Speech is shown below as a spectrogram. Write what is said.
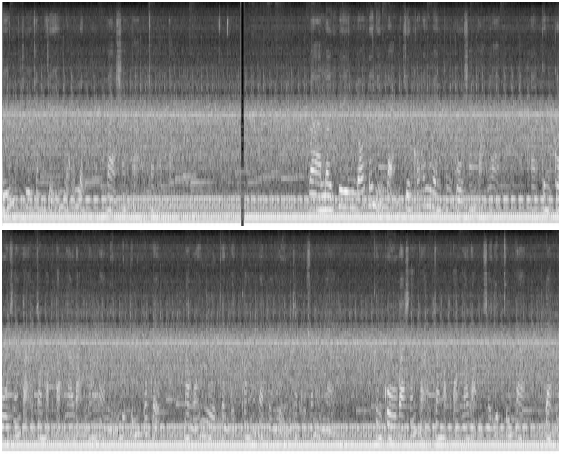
biếng khi chăm chỉ nỗ lực và sáng tạo trong học tập. Và lời khuyên đối với những bạn chưa có thói quen cần cù sáng tạo là à, cần cù sáng tạo trong học tập lao động đó là những đức tính tốt đẹp mà mỗi người cần phải có và rèn luyện trong cuộc sống hàng ngày. Cần cù và sáng tạo trong học tập lao động sẽ giúp chúng ta đạt được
